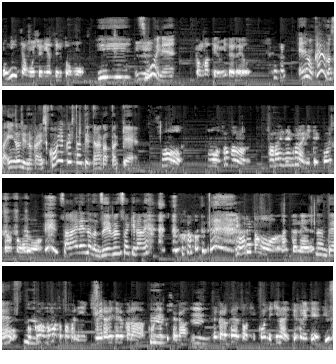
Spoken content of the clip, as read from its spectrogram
お兄ちゃんも一緒にやってると思う。へえ、すごいね。頑張ってるみたいだよ。え、でも、カヨのさ、インド人の彼氏婚約したって言ってなかったっけ？そう。もう多分、再来年ぐらいに結婚しちゃうと思う。再来年なのずいぶん先だね。言われたもん、なんかね、なんて？もう僕はママとパパに決められてるから、婚約者が。うん。だから、かやとは結婚できないって言われて、嘘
